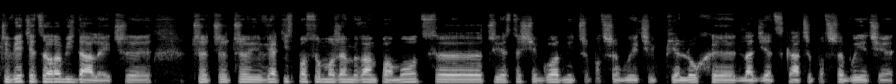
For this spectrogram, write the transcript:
czy wiecie, co robić dalej? Czy, czy, czy, czy w jaki sposób możemy Wam pomóc? E, czy jesteście głodni? Czy potrzebujecie pieluchy dla dziecka? Czy potrzebujecie,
